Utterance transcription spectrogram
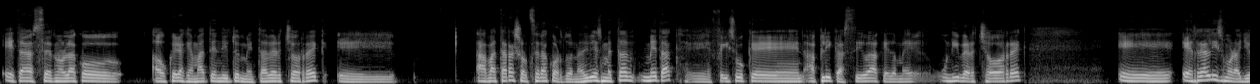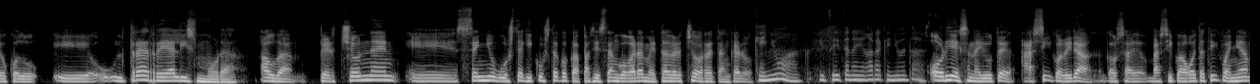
Eta zer nolako aukerak ematen dituen metabertso horrek, e, abatarrak sortzerako orduan. Adibidez, meta, metak, e, Facebooken aplikazioak edo me, unibertso horrek, e, errealismora joko du, e, ultraerrealismora. Hau da, pertsonen e, zeinu guztiak ikusteko kapaz izango gara metabertso horretan, karo. Keinuak, hitz egiten ari gara keinuetaz. Hori izan nahi dute, hasiko dira, gauza basikoagoetatik, baina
